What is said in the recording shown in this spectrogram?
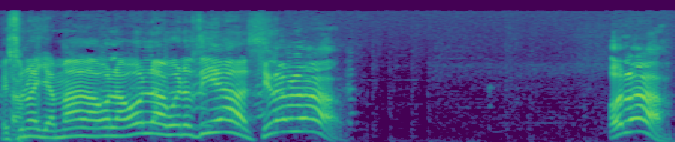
Es una llamada. Hola, hola, buenos días. ¿Quién habla? Hola.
